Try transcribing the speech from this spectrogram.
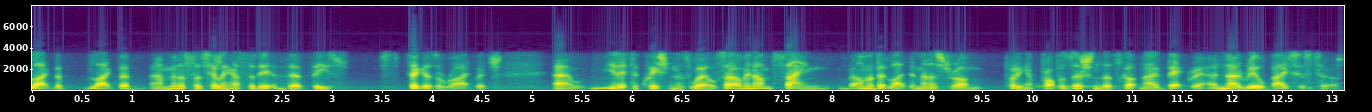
like the like the uh, minister telling us that it, that these figures are right, which uh, you'd have to question as well. So, I mean, I'm saying I'm a bit like the minister. I'm putting a proposition that's got no background, no real basis to it.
